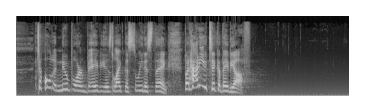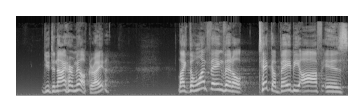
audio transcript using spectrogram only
to hold a newborn baby is like the sweetest thing. But how do you tick a baby off? You deny her milk, right? Like, the one thing that'll tick a baby off is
